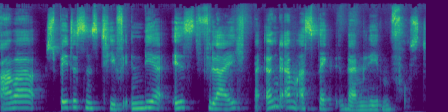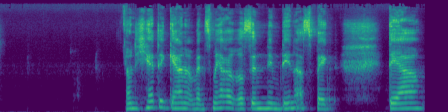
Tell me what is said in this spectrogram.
aber spätestens tief in dir ist vielleicht bei irgendeinem Aspekt in deinem Leben Frust. Und ich hätte gerne, wenn es mehrere sind, nimm den Aspekt, der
